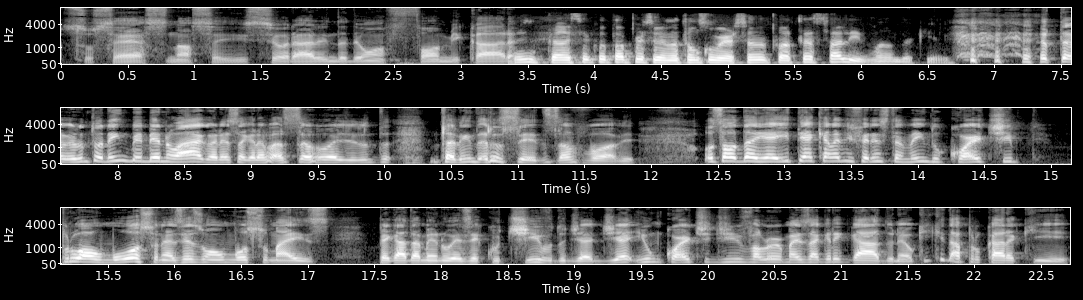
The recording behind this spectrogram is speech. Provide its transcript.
Sucesso. Nossa, esse horário ainda deu uma fome, cara. Então, isso é que eu tava percebendo. Nós estamos conversando, eu tô até salivando aqui. eu não tô nem bebendo água nessa gravação hoje, não, tô, não tá nem dando sede, só fome. Ô Saldanha, aí tem aquela diferença também do corte pro almoço, né? Às vezes um almoço mais pegada menu executivo do dia a dia e um corte de valor mais agregado, né? O que, que dá pro cara que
